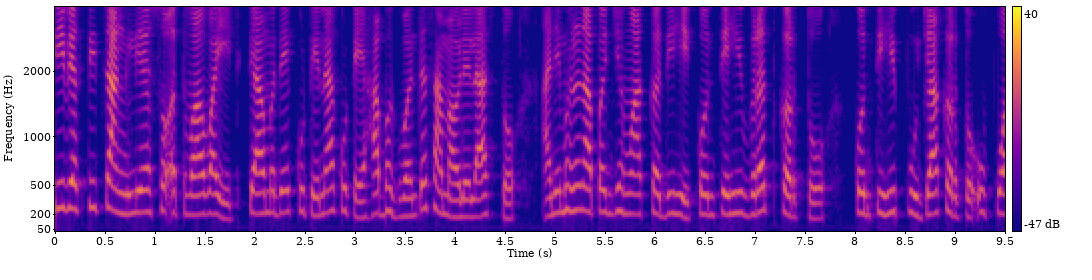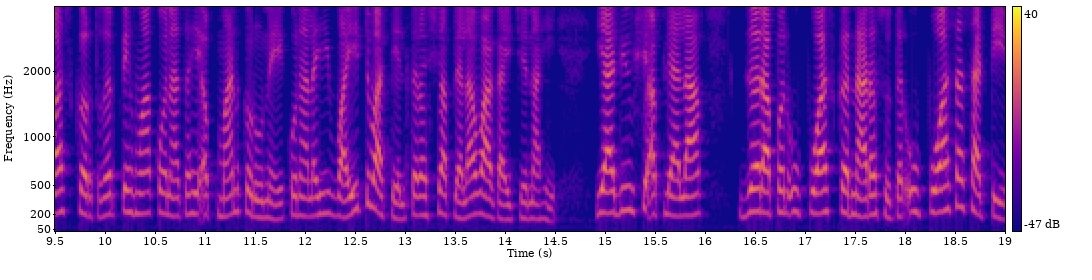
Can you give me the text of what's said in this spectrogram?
ती व्यक्ती चांगली असो अथवा वाईट त्यामध्ये कुठे ना कुठे हा भगवंत सामावलेला असतो. आणि म्हणून आपण जेव्हा कधीही कोणतेही व्रत करतो कोणतीही पूजा करतो उपवास करतो तर तेव्हा कोणाचाही अपमान करू नये. कोणालाही वाईट वाटेल तर असे आपल्याला वागायचे नाही. या दिवशी आपल्याला जर आपण उपवास करणार असू तर उपवासासाठी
